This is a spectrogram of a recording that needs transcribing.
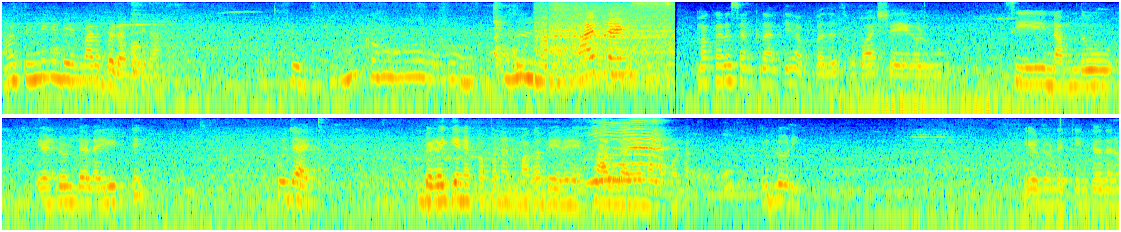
ಹಾಂ ತಿಂಡಿ ಗಿಂಡಿ ಏನು ಮಾಡೋದು ಬೇಡ ಅಂತೀರಾ? ಹಾಯ್ ಫ್ರೆಂಡ್ಸ್ ಮಕರ ಸಂಕ್ರಾಂತಿ ಹಬ್ಬದ ಶುಭಾಶಯಗಳು. ಸಿಹಿ ನಮ್ಮದು ಎಳ್ಳುಂಡೆ ಎಲ್ಲ ಇಟ್ಟು ಪೂಜೆ ಆಯಿತು. ಬೆಳಗ್ಗೆನೆ ಪಾಪ ನನ್ನ ಮಗ ಬೇರೆ ಕಾಲು ಗಾಯ ಮಾಡಿಕೊಂಡ. ಇಲ್ಲಿ ನೋಡಿ. ಎಳ್ಳುಂಡೆ ತಿಂತಾ ಓಯ್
